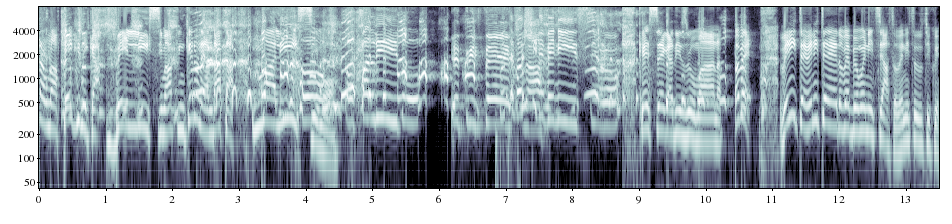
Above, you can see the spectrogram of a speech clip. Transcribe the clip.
Era una tecnica bellissima finché non è andata malissimo. Ho fallito! Che tristezza. Poteva uscire benissimo. Che sega disumana. Vabbè, venite, venite dove abbiamo iniziato. Venite tutti qui.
